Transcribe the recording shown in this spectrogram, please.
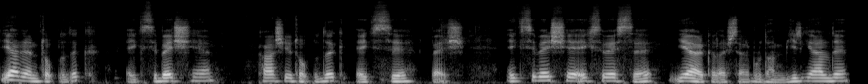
Diğerlerini topladık. Eksi 5y. Karşıyı topladık. Eksi 5. Eksi 5y eksi 5 ise y arkadaşlar buradan 1 geldi.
